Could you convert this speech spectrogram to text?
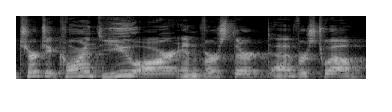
Church at Corinth, you are, in verse, thir- uh, verse 12,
